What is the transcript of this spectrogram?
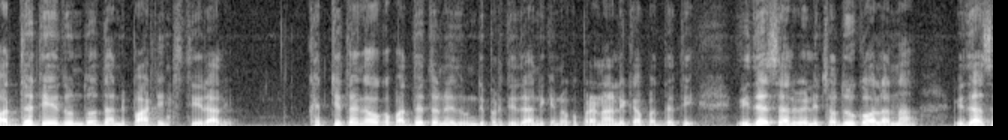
పద్ధతి ఏది ఉందో దాన్ని పాటించి తీరాలి. ఖచ్చితంగా ఒక పద్ధతి అనేది ఉంది ప్రతిదానికి ఒక ప్రణాళిక పద్ధతి. విదేశాలు వెళ్ళి చదువుకోవాలన్నా విదేశ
